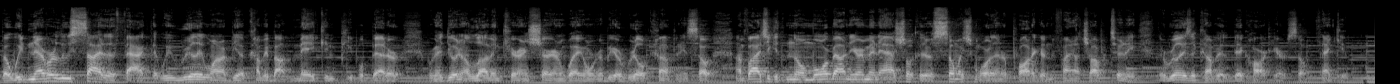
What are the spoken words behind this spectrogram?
But we'd never lose sight of the fact that we really want to be a company about making people better. We're going to do it in a loving, caring, sharing way and we're going to be a real company. So I invite you to get to know more about Nerium International because there's so much more than a product and a financial opportunity. There really is a company with a big heart here. So thank you.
